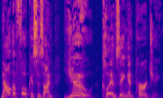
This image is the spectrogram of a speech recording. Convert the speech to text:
now the focus is on you cleansing and purging.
